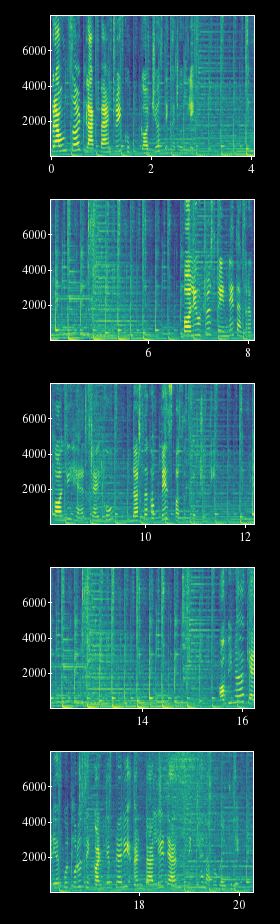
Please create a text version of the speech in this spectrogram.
ब्राउन सर्ट ब्लाक पैंट्रे खूब गर्जिस् देखा बलीउड स्क्रीन में कली हेयर स्टाइल को दर्शक बेस पसंद कर अभिनय क्यारि पूर्व से कंटेम्पोरारी एंड बैले डांस शिक्षा लाभ करते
